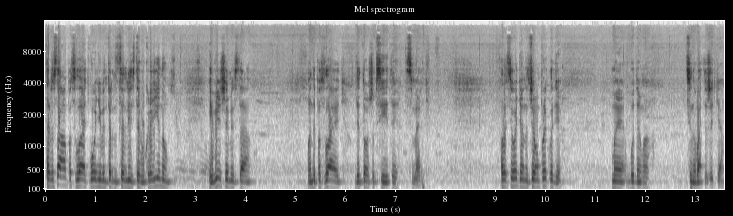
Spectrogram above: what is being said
Так само посилають воїнів-інтернаціоналістів в Україну і в інші міста. Вони посилають для того, щоб сіяти смерть. Але сьогодні на цьому прикладі ми будемо цінувати життя.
